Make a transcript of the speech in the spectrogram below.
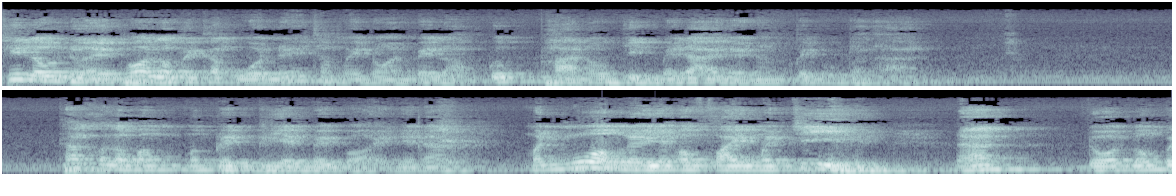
ที่เราเหนื่อยเพราะเราไปกังวลเฮ้ยทำไมนอนไม่หลับปุ๊บพานเอากินไม่ได้เลยนะเป็นอุปทาน ถ้าเรามันเป็นเพียรบ่อยๆเนี่ยนะ มันง่วงเลยยังเอาไฟมาจี้นะโดดลงไป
